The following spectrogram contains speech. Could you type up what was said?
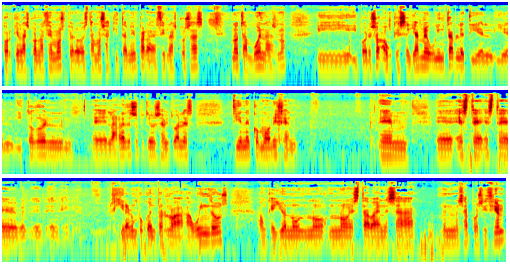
porque las conocemos, pero estamos aquí también para decir las cosas no tan buenas, ¿no? Y, y por eso, aunque se llame WinTablet y, el, y, el, y todo el, la red de sospechosos habituales tiene como origen eh, este, este eh, girar un poco en torno a, Windows, aunque yo no, no, no estaba en esa, en esa posición,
